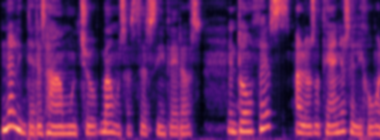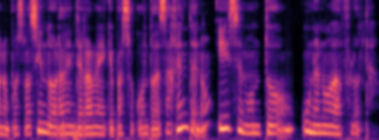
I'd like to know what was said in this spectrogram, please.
No le interesaba mucho, vamos a ser sinceros. Entonces, a los 12 años él dijo, bueno, pues va siendo hora de enterarme de qué pasó con toda esa gente, ¿no? Y se montó una nueva flota.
